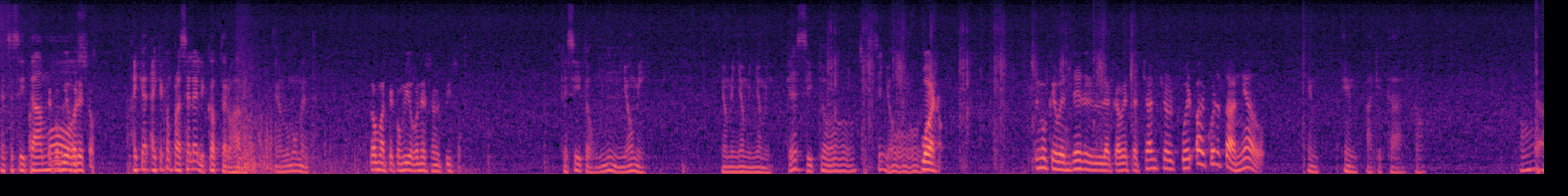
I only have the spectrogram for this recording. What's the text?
Necesitamos. con eso. Hay que, hay que comprarse el helicóptero, Javi, en algún momento. Tómate conmigo con eso en el piso. Quesito, mmm, ñomi. ñomi, ñomi, ñomi. Quesito, sí, señor. Bueno. Tengo que vender la cabeza chancho, el cuero. Ah, el cuero está dañado. Em- empaquetar. no. Oh.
